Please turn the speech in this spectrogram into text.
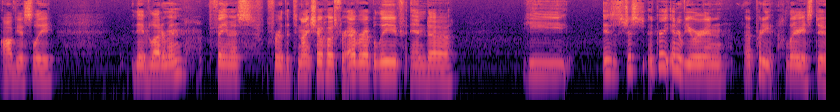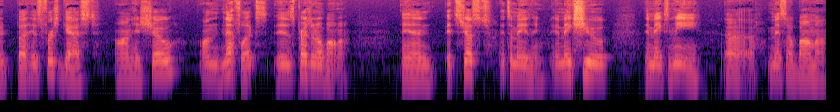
obviously, David Letterman famous for the Tonight Show host forever, I believe, and uh, he is just a great interviewer and a pretty hilarious dude. But his first guest on his show on Netflix is President Obama, and it's just it's amazing. It makes you, it makes me uh, miss Obama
